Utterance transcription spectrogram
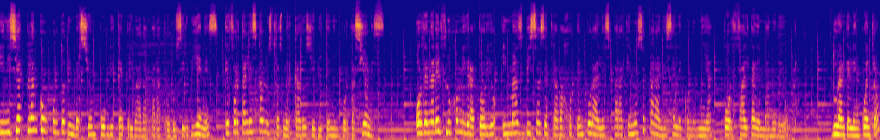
Iniciar plan conjunto de inversión pública y privada para producir bienes que fortalezcan nuestros mercados y eviten importaciones. Ordenar el flujo migratorio y más visas de trabajo temporales para que no se paralice la economía por falta de mano de obra. Durante el encuentro,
